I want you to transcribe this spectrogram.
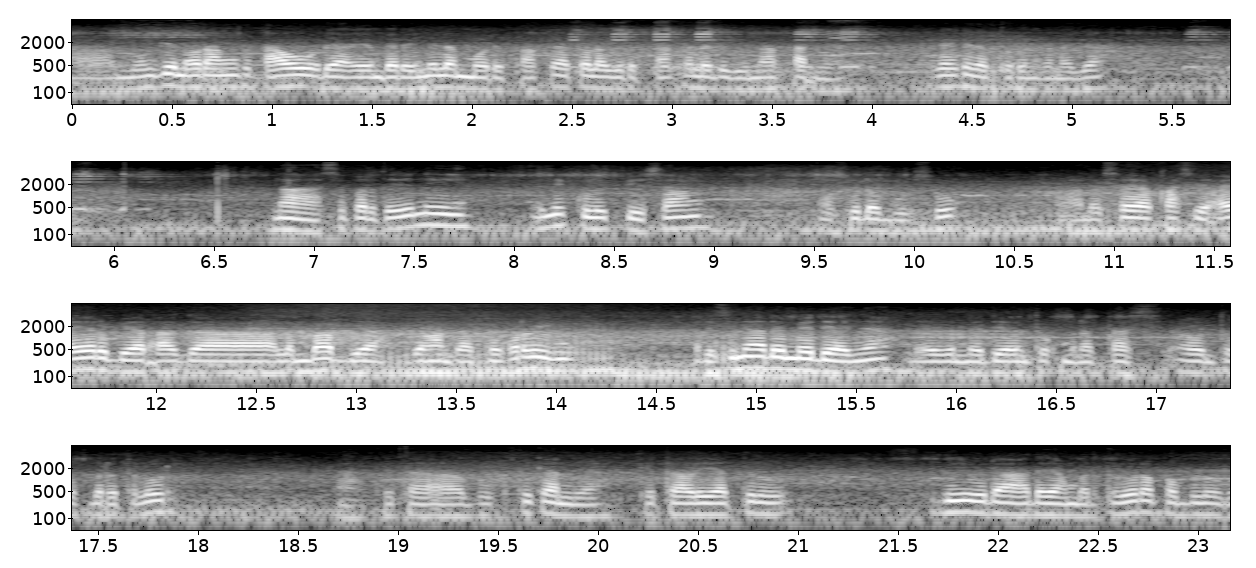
uh, mungkin orang tahu dia ember ini lah mau dipakai atau lagi dipakai lagi digunakan ya. Oke kita turunkan aja. Nah seperti ini ini kulit pisang yang sudah busuk. Nah, ada saya kasih air biar agak lembab ya jangan sampai kering. Nah, di sini ada medianya media untuk menetas uh, untuk bertelur. Nah kita buktikan ya kita lihat dulu ini udah ada yang bertelur apa belum?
